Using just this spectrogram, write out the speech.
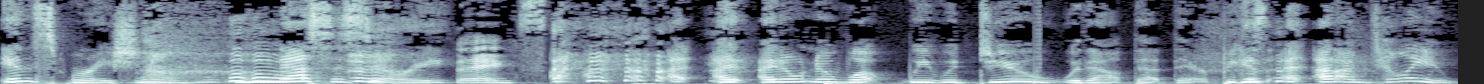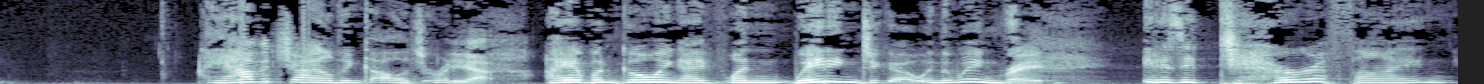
inspirational, necessary. thanks I, I, I don't know what we would do without that there because I, and I'm telling you, I have a child in college already. Yeah. I have one going. I have one waiting to go in the wings. Right. It is a terrifying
